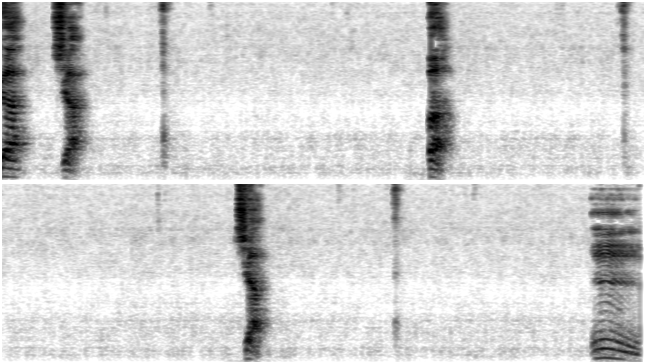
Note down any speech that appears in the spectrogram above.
G, J. J. N.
